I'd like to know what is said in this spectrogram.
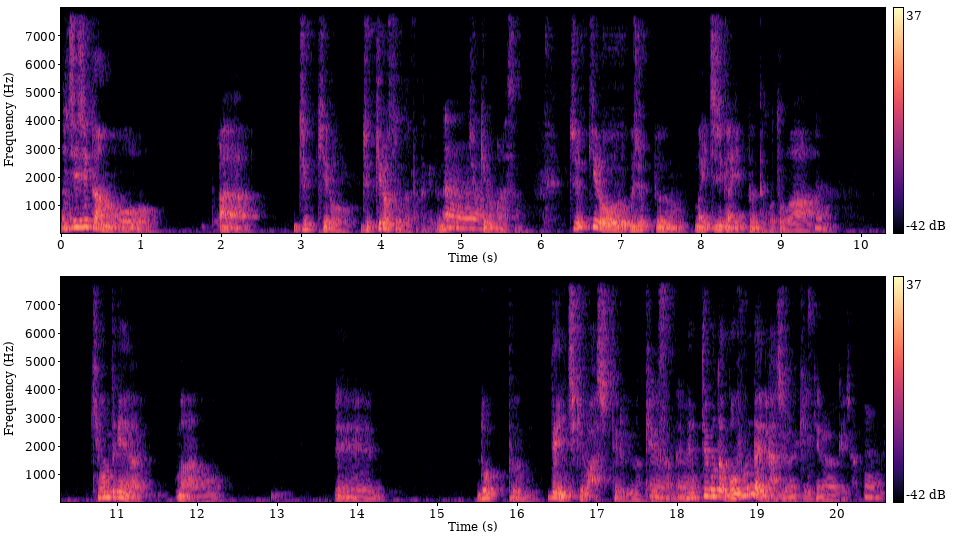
1時間をあ10キロ10キロ走だったんだけどね、うんうん。10キロマラソン。10キロを60分、まあ、1時間1分ってことは、うん。基本的にはまああのえー、6分で1キロ走ってるような計算だよね。うんうん。っていうことは5分台で走らなきゃいけないわけじゃん。うん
